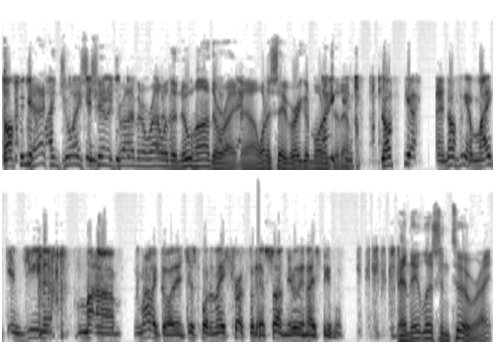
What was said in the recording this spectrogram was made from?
Don't forget. Jack Mike- and Joyce Mike Chin are driving around with a new Honda right now. I want to say a very good morning Mike to them. and, don't forget, and don't forget Mike and Gina um, Monaco. They just bought a nice truck for their son. They're really nice people. And they listen too, right?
